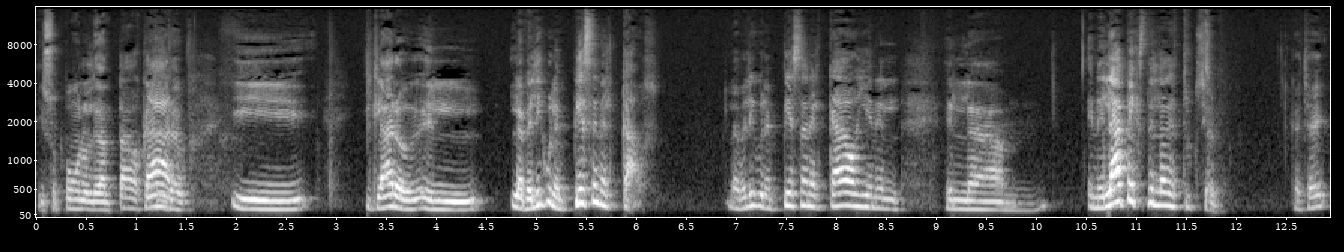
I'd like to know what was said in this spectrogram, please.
Y sus pómulos levantados. Claro. Y, y claro, el, la película empieza en el caos. La película empieza en el caos y en el, en la, en el apex de la destrucción. Sí. ¿Cachai?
